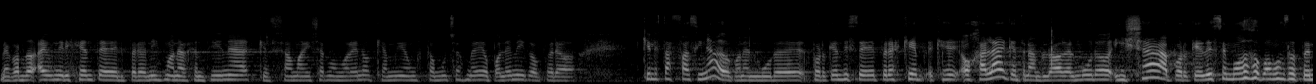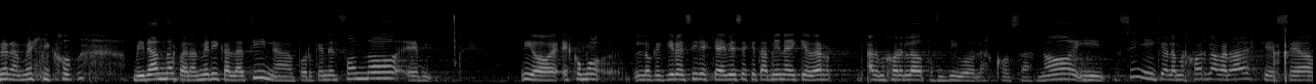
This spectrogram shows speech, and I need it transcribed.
me acuerdo, hay un dirigente del peronismo en Argentina que se llama Guillermo Moreno, que a mí me gusta mucho, es medio polémico, pero que él está fascinado con el muro, porque él dice, pero es que, que, ojalá que Trump lo haga el muro y ya, porque de ese modo vamos a tener a México mirando para América Latina, porque en el fondo, eh, digo, es como, lo que quiero decir es que hay veces que también hay que ver a lo mejor el lado positivo de las cosas, ¿no? Y sí, que a lo mejor la verdad es que sea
